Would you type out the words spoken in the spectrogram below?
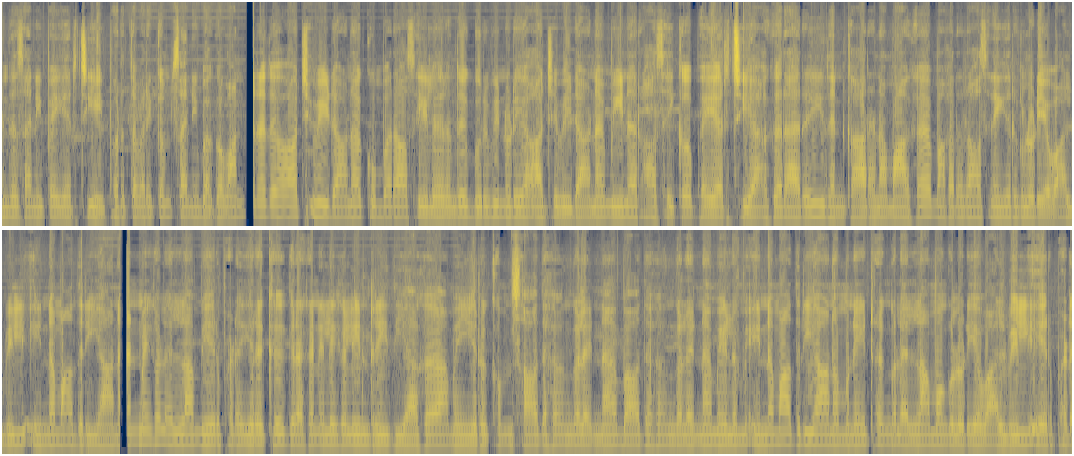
இந்த சனி பெயர்ச்சியை பொறுத்த வரைக்கும் சனி பகவான் தனது ஆட்சி வீடான கும்பராசியிலிருந்து குருவினுடைய ஆட்சி வீடான மீன ராசிக்கு பெயர்ச்சியாகிறாரு இதன் காரணமாக மகர ராசினியர்களுடைய வாழ்வில் என்ன மாதிரியான நன்மைகள் எல்லாம் ஏற்பட இருக்கு. கிரக நிலைகளின் ரீதியாக அமையிருக்கும் சாதகங்கள் என்ன பாதகங்கள் என்ன மேலும் என்ன மாதிரியான முன்னேற்றங்கள் எல்லாம் உங்களுடைய வாழ்வில் ஏற்பட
